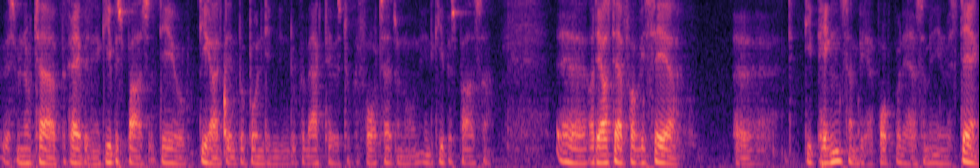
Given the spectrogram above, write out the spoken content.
hvis man nu tager begrebet energibesparelse, det er jo direkte ind på bundlinjen. Du kan mærke det, hvis du kan foretage nogle energibesparelser. Øh, og det er også derfor, vi ser øh, de penge, som vi har brugt på det her, som en investering.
